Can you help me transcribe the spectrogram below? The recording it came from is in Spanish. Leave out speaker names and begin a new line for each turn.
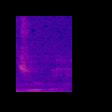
Juve.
